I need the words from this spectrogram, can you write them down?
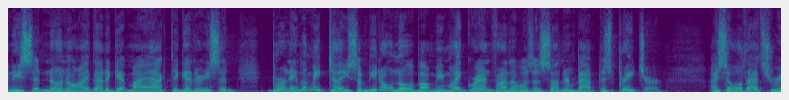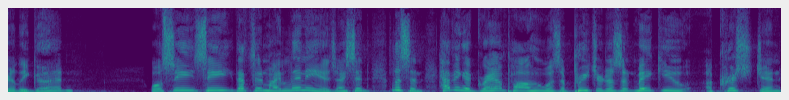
And he said, No, no, I got to get my act together. And he said, Bernie, let me tell you something. You don't know about me. My grandfather was a Southern Baptist preacher. I said, Well, that's really good. Well, see, see, that's in my lineage. I said, listen, having a grandpa who was a preacher doesn't make you a Christian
